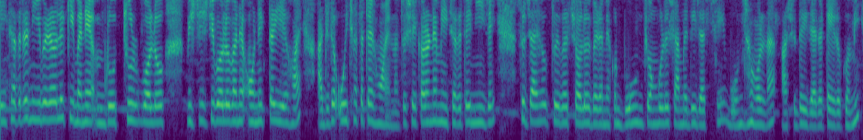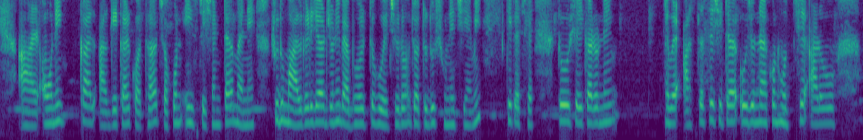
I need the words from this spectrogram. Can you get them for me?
এই ছাতাটা নিয়ে বেরোলে কি মানে রোদচুর বলো বৃষ্টি টিষ্টি বলো মানে অনেকটা ইয়ে হয়, আর যেটা ওই ছাতাটায় হয় না। তো সেই কারণে আমি এই ছাতাটাই নিয়ে যাই। তো যাই হোক, তো এবার চলো, এবার আমি এখন বন জঙ্গলের সামনে দিয়ে যাচ্ছি। বন জঙ্গল না, আসলে এই জায়গাটা এরকমই। আর অনেক কাল আগেকার কথা, যখন এই স্টেশনটা মানে শুধু মালগাড়ি যাওয়ার জন্যই ব্যবহৃত হয়েছিল, যতদূর শুনেছি আমি, ঠিক আছে? তো সেই কারণেই এবার আস্তে আস্তে সেটা ওই জন্য এখন হচ্ছে আরও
